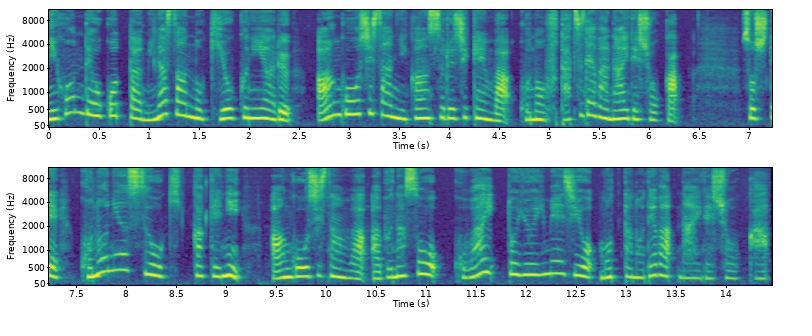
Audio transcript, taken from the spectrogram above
日本で起こった皆さんの記憶にある暗号資産に関する事件はこの2つではないでしょうか。そしてこのニュースをきっかけに暗号資産は危なそう怖いというイメージを持ったのではないでしょうか、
